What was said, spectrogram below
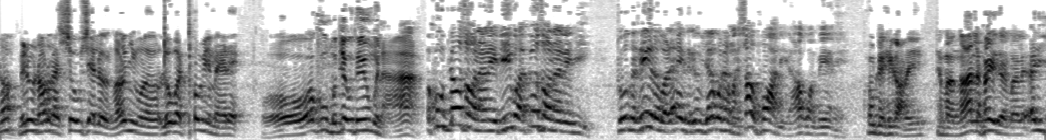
နော်မင်းတို့နောက်တစ်ခါရှုပ်ရှက်လို့ငါတို့ညီမလောက်ကထုတ်ပြမယ်တဲ့ဩအခုမပြုတ်သေးဘူးမလားအခုပြောဆောင်နေနေပြီကွာပြောဆောင်နေနေပြီတို့တတိကတော့လည်းအဲ့ဒီရက်ကွက်ထဲမှာရှောက်ဖွာနေတာကွာမင်းလေဟုတ်တယ်ဟိကောင်လေးဒီမှာငါလက်ဖိတ်တယ်မလဲအဲ့ဒီ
